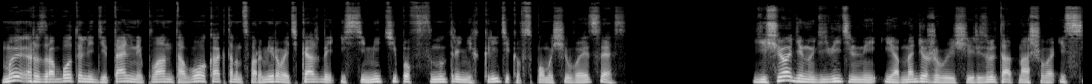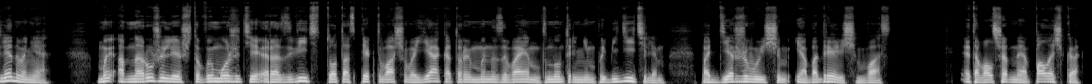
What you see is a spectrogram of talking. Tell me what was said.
Мы разработали детальный план того, как трансформировать каждый из семи типов внутренних критиков с помощью ВСС. Еще один удивительный и обнадеживающий результат нашего исследования мы обнаружили, что вы можете развить тот аспект вашего «я», который мы называем внутренним победителем, поддерживающим и ободряющим вас. Это волшебная палочка,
